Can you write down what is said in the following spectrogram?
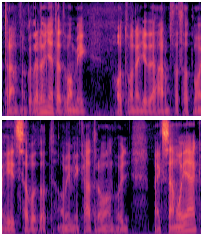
Trumpnak az előnye, tehát van még 61.367 szavazat, ami még hátra van, hogy megszámolják.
